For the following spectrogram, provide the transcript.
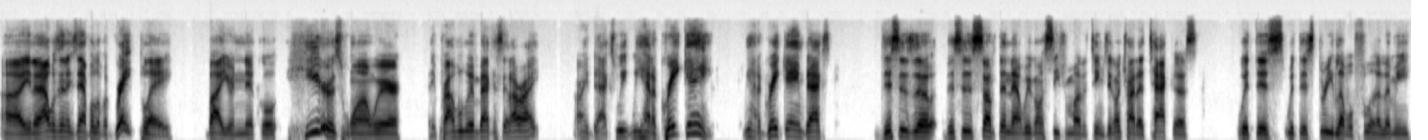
Uh, you know, that was an example of a great play by your nickel. Here's one where they probably went back and said, All right, all right, Dax, we, we had a great game. We had a great game, Dax this is a this is something that we're going to see from other teams. They're going to try to attack us with this with this three level flood. Let me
